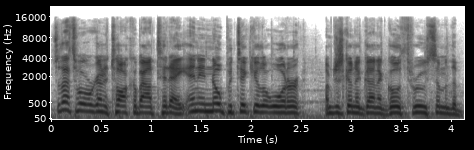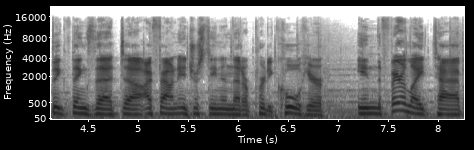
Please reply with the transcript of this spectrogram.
So that's what we're going to talk about today. And in no particular order, I'm just going to kind of go through some of the big things that uh, I found interesting and that are pretty cool here in the Fairlight tab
